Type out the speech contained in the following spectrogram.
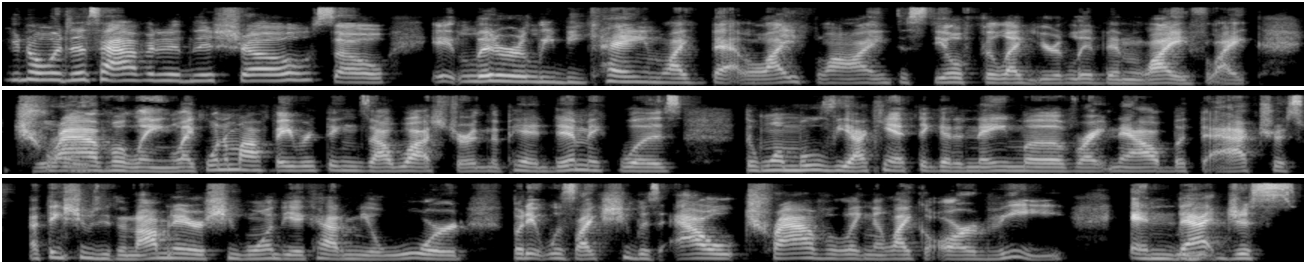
You know what just happened in this show? So it literally became like that lifeline to still feel like you're living life, like traveling. Yeah. Like one of my favorite things I watched during the pandemic was the one movie I can't think of the name of right now, but the actress, I think she was either nominated or she won the Academy Award, but it was like she was out traveling in like an RV. And mm-hmm. that just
